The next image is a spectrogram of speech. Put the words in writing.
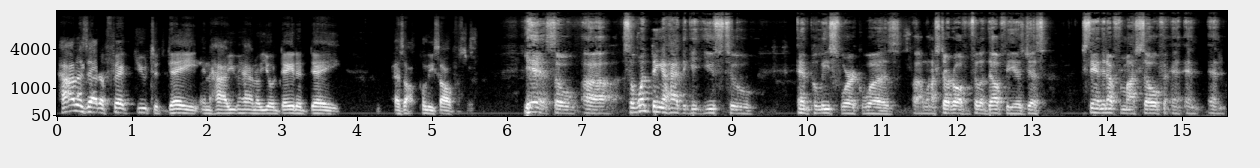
How does that affect you today and how you handle your day to day as a police officer? Yeah. So, uh, so one thing I had to get used to in police work was uh, when I started off in Philadelphia is just standing up for myself and, and, and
